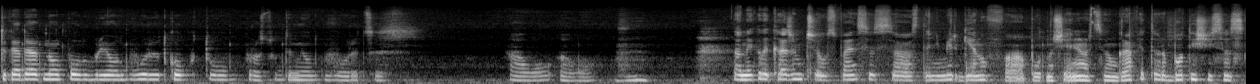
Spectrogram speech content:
така дават много по-добри отговори, отколкото просто да ми отговорят с ало, ало. Да, нека да кажем, че освен с а, Станимир Генов а, по отношение на сценографията, работиш и с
